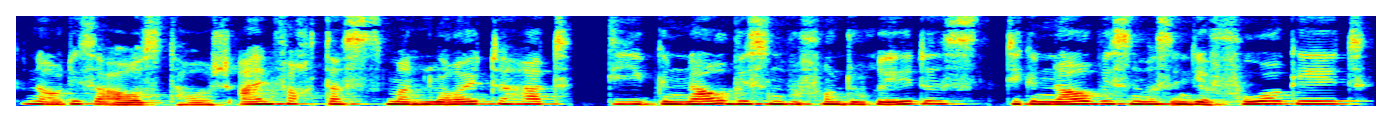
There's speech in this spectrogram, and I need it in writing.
Genau, dieser Austausch. Einfach, dass man Leute hat, die genau wissen, wovon du redest, die genau wissen, was in dir vorgeht.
